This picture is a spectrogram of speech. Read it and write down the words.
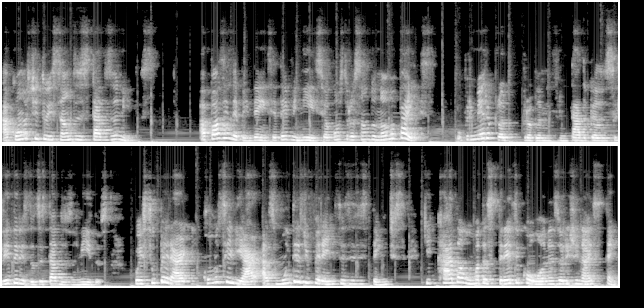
a Constituição dos Estados Unidos. Após a independência, teve início a construção do novo país, o primeiro pro problema enfrentado pelos líderes dos Estados Unidos foi superar e conciliar as muitas diferenças existentes que cada uma das 13 colônias originais tem.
